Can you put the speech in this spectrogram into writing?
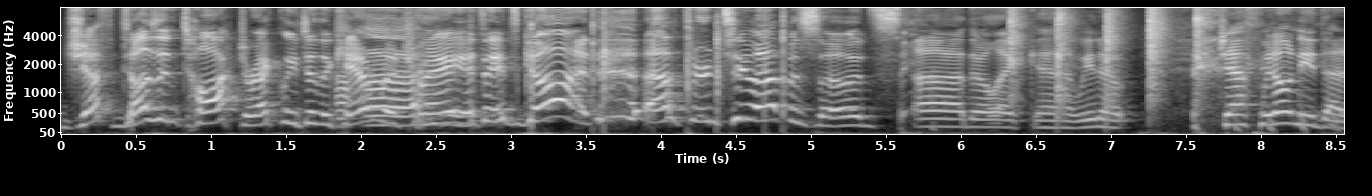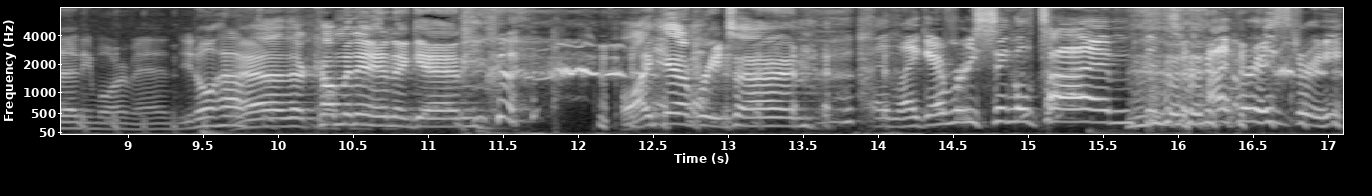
Jeff doesn't talk directly to the camera Trey. It's it's gone after two episodes. Uh, they're like, uh, we don't, Jeff, we don't need that anymore, man. You don't have to. Uh, they're coming in again. like every time. Like every single time in Survivor history,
